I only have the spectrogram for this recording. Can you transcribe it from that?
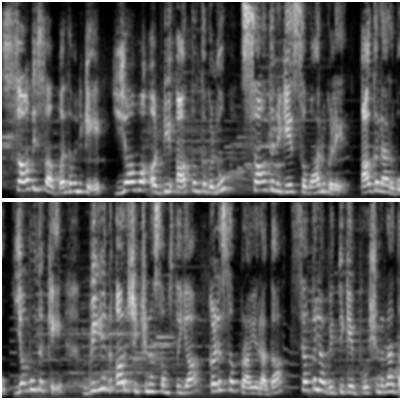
ಸಾಧಿಸಬಲ್ಲವನಿಗೆ ಯಾವ ಅಡ್ಡಿ ಆತಂಕಗಳು, ಸಾಧನೆಗೆ ಸವಾಲುಗಳೇ ಆಗಲಾರವು ಎಂಬುದಕ್ಕೆ ಬಿಎನ್ಆರ್ ಶಿಕ್ಷಣ ಸಂಸ್ಥೆಯ ಕಳಸಪ್ರಾಯರಾದ ಸಕಲ ವಿದ್ಯೆಗೆ ಭೂಷಣರಾದ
